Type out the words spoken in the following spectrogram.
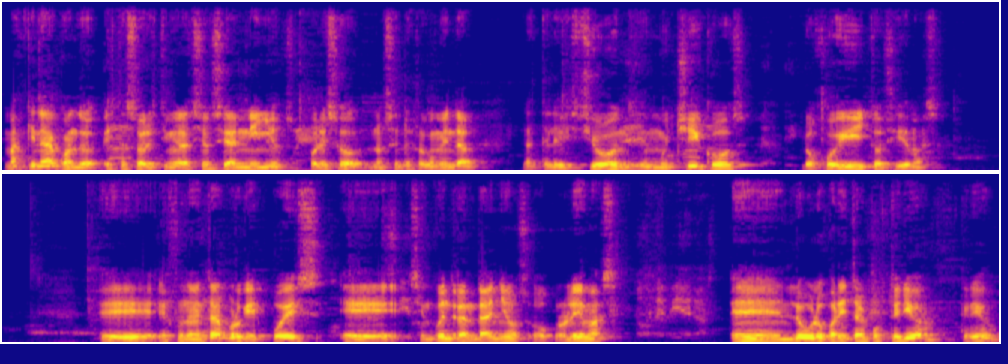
Más que nada cuando esta sobreestimulación sea en niños. Por eso no se les recomienda la televisión desde muy chicos, los jueguitos y demás. Eh, es fundamental porque después eh, se encuentran daños o problemas en el lóbulo parietal posterior, creo.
